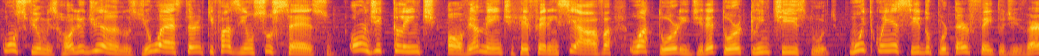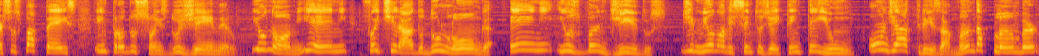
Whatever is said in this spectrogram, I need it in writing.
com os filmes hollywoodianos de western que faziam sucesso, onde Clint, obviamente, referenciava o ator e diretor Clint Eastwood, muito conhecido por ter feito diversos papéis em produções do gênero. E o nome N foi tirado do longa N e os Bandidos, de 1981, onde a atriz Amanda Plumber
